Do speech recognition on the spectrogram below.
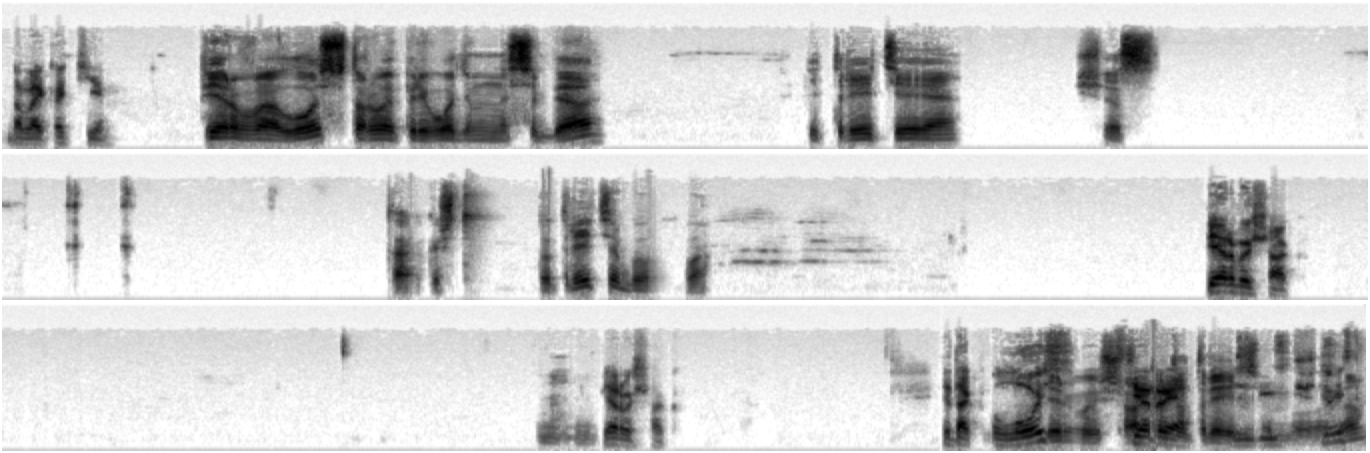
Давай, какие? Первое лось, второе переводим на себя. И третье... Сейчас. Так, и что, что третье было? Первый шаг. Первый шаг. Итак, лось, Первый шаг, тире, это личность. было, да?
